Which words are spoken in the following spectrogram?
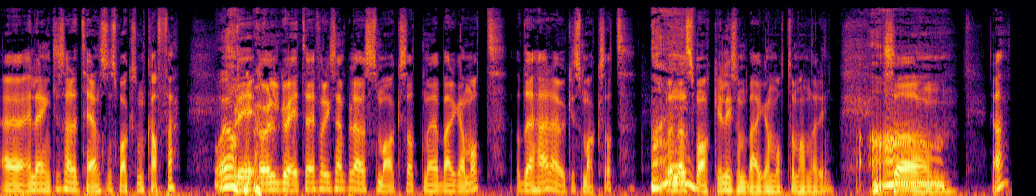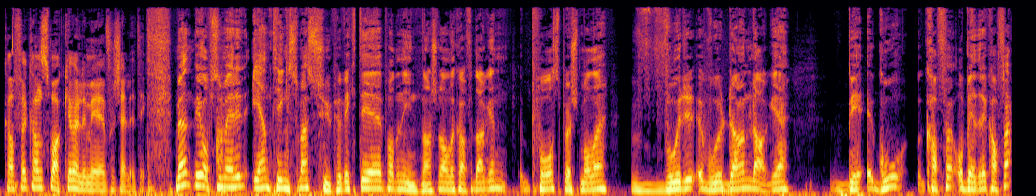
Eh, Eller egentlig så er det teen som smaker som kaffe. Oh, ja. Fordi Earl Grey-te for eksempel er jo smaksatt med bergamott, og det her er jo ikke smaksatt. Nei. Men den smaker liksom bergamott og mandarin. Så ja, kaffe kan smake veldig mye forskjellige ting. Men vi oppsummerer én ting som er superviktig på den internasjonale kaffedagen. På spørsmålet hvor, hvordan lage god kaffe og bedre kaffe.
